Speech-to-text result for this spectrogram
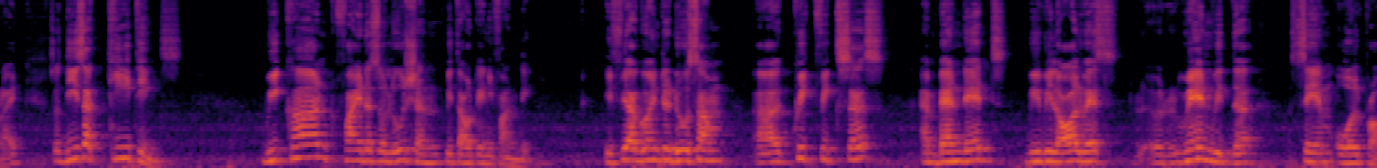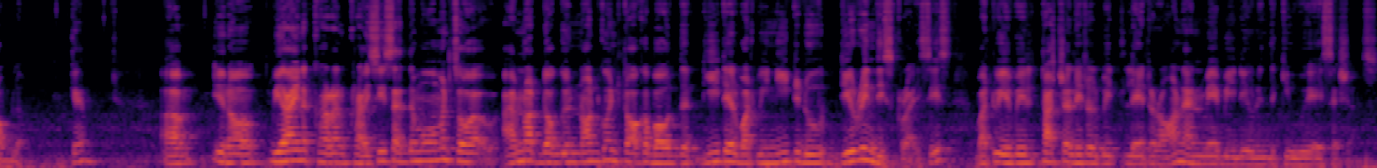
right? So these are key things. We can't find a solution without any funding. If we are going to do some uh, quick fixes and band-aids we will always remain with the same old problem okay um, you know we are in a current crisis at the moment so i'm not not going to talk about the detail what we need to do during this crisis but we will touch a little bit later on and maybe during the QA sessions.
